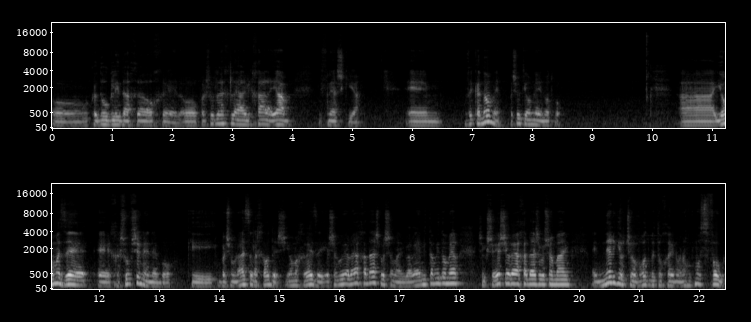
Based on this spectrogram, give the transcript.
או כדור גלידה אחרי האוכל, או פשוט ללכת להליכה על הים לפני השקיעה. וכדומה, פשוט יום ליהנות בו. היום הזה חשוב שנהנה בו, כי ב-18 לחודש, יום אחרי זה, יש לנו ירח חדש בשמיים, והרי אני תמיד אומר שכשיש ירח חדש בשמיים, האנרגיות שעוברות בתוכנו, אנחנו כמו ספוג.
